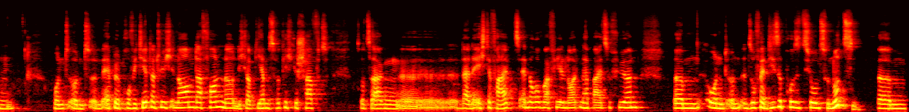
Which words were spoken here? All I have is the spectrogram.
Hm. Und, und, und Apple profitiert natürlich enorm davon. Ne? Und ich glaube, die haben es wirklich geschafft, sozusagen äh, eine echte Verhaltensänderung bei vielen Leuten herbeizuführen. Ähm, und, und insofern diese Position zu nutzen ähm,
